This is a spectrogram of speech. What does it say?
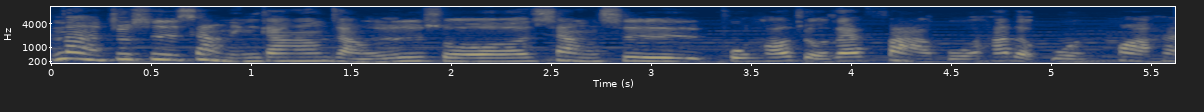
那就是像您刚刚讲的，就是说，像是葡萄酒在法国它的文化和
